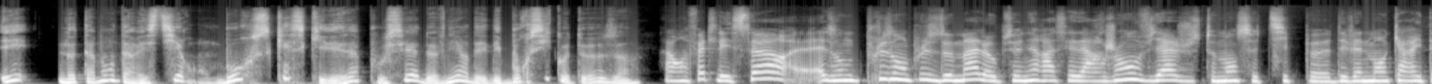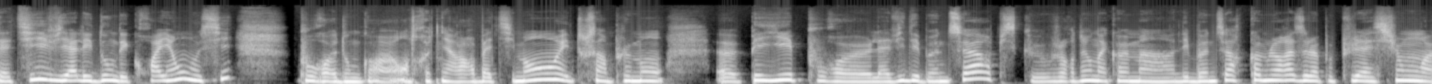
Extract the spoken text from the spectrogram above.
Et notamment d'investir en bourse. Qu'est-ce qui les a poussées à devenir des, des boursicoteuses? Alors en fait, les sœurs, elles ont de plus en plus de mal à obtenir assez d'argent via justement ce type euh, d'événements caritatifs, via les dons des croyants aussi, pour euh, donc entretenir leur bâtiment et tout simplement euh, payer pour la vie des bonnes sœurs, puisque aujourd'hui on a quand même un, les bonnes sœurs, comme le reste de la population,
